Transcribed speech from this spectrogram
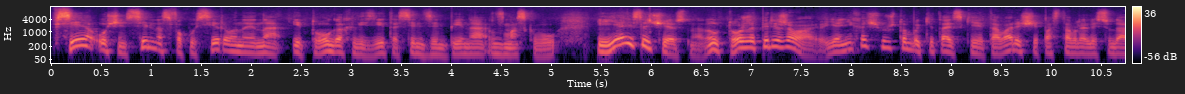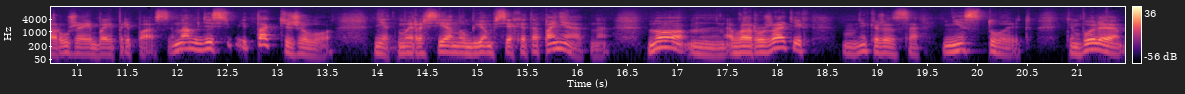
все очень сильно сфокусированы на итогах визита Си Цзиньпина в Москву. И я, если честно, ну, тоже переживаю. Я не хочу, чтобы китайские товарищи поставляли сюда оружие и боеприпасы. Нам здесь и так тяжело. Нет, мы россиян убьем всех, это понятно. Но вооружать их мне кажется, не стоит. Тем более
